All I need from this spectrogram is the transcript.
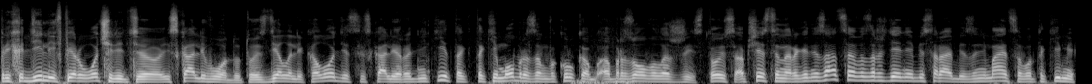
приходили и в первую очередь э, искали воду, то есть делали колодец, искали родники, так, таким образом вокруг об- образовывалась жизнь. То есть общественная организация Возрождения Бессарабии занимается вот такими,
